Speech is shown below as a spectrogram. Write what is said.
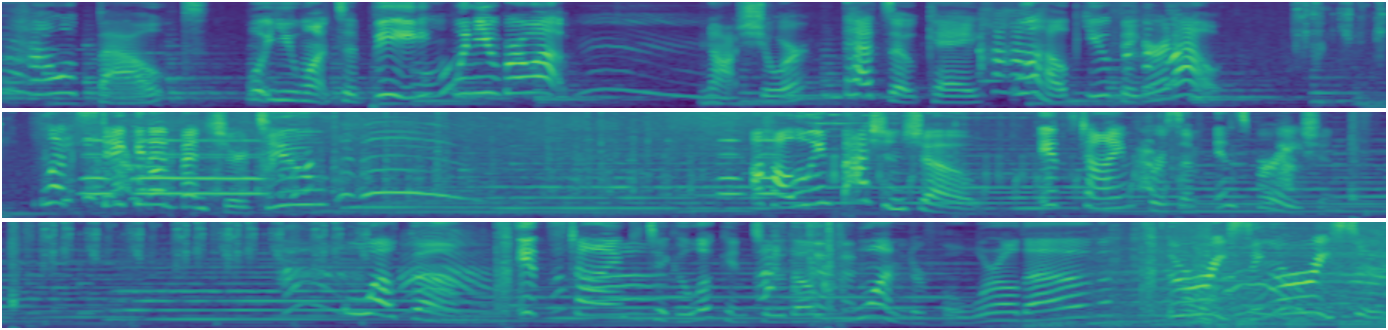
How about what you want to be when you grow up? Not sure? That's okay. We'll help you figure it out. Let's take an adventure to a Halloween fashion show. It's time for some inspiration. Welcome! It's time to take a look into the wonderful world of the Racing Racers.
